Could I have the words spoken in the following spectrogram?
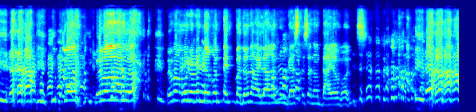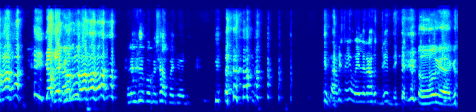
may mga, may mga ano ba? May mga kunigandang content ba doon na kailangan mong gastusan ng diamonds? Gago! Huwag na natin pag-usapan yun. Sabi sa'yo, well-rounded eh. Oo, gago.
